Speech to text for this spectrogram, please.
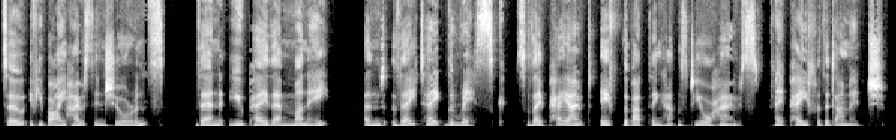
So if you buy house insurance, then you pay them money and they take the risk. So they pay out if the bad thing happens to your house, they pay for the damage.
